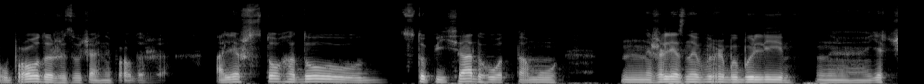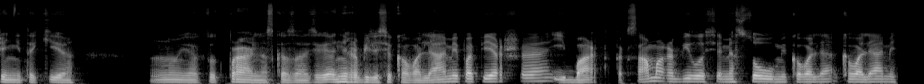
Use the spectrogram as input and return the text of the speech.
у продажы звычайнай продажы але ж 100 гадоў 150 год таму жалезныя вырабы былі яшчэ не такія ну як тут правильно сказаць они рабіліся кавалямі па-першае і барт таксама рабілася мясцовымі каваля кавалямі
